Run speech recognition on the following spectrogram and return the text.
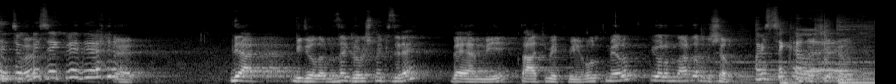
çok teşekkür ediyorum. Evet. Diğer videolarımızda görüşmek üzere. Beğenmeyi, takip etmeyi unutmayalım. Yorumlarda buluşalım. Hoşçakalın. Hoşçakalın.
